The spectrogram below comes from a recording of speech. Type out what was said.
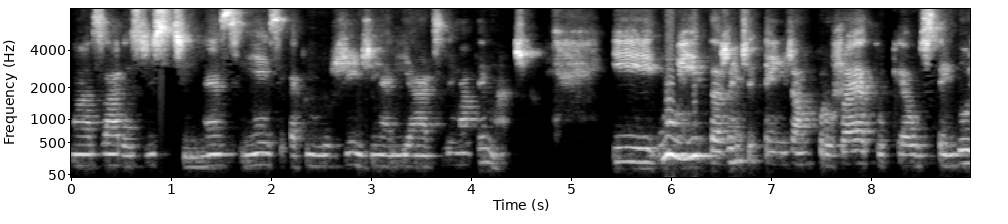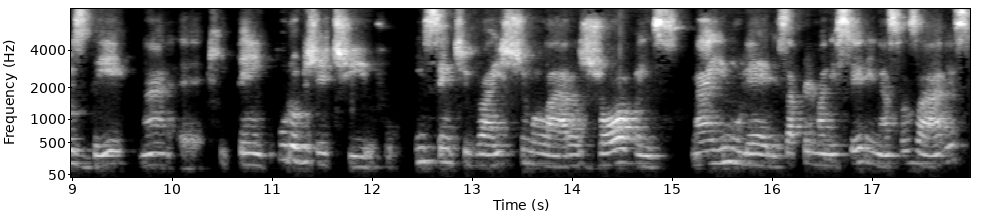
nas áreas de STEAM, né, ciência, tecnologia, engenharia, artes e matemática. E no ITA a gente tem já um projeto que é o STEM 2D, né, é, que tem por objetivo incentivar e estimular as jovens né, e mulheres a permanecerem nessas áreas,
